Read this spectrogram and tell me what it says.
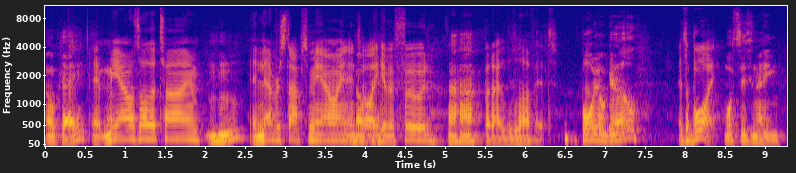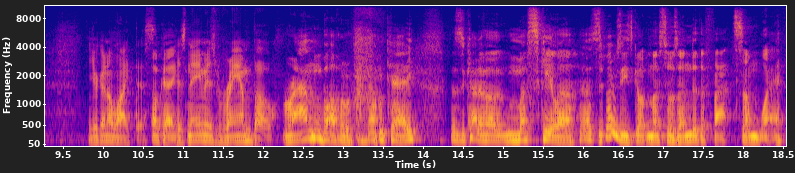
Okay. It meows all the time. Mm-hmm. It never stops meowing until I give it food. Uh huh. But I love it. Boy or girl? It's a boy. What's his name? You're gonna like this. Okay. His name is Rambo. Rambo. Okay. This is kind of a muscular. I suppose he's got muscles under the fat somewhere.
